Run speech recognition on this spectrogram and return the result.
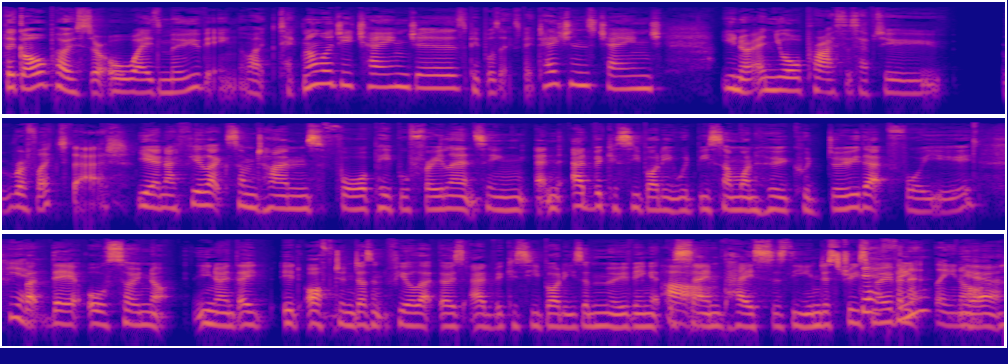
the goalposts are always moving. Like technology changes, people's expectations change, you know, and your prices have to reflect that. Yeah, and I feel like sometimes for people freelancing, an advocacy body would be someone who could do that for you, Yeah. but they're also not. You know, they it often doesn't feel like those advocacy bodies are moving at the same pace as the industry's moving. Definitely not. Yeah,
